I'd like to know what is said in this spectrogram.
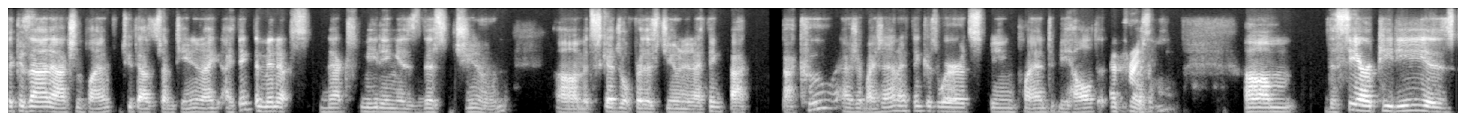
the Kazan Action Plan for 2017, and I, I think the MINEPS next meeting is this June. Um, it's scheduled for this June, and I think Bak- Baku, Azerbaijan, I think is where it's being planned to be held. That's right. Um, the CRPD is,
